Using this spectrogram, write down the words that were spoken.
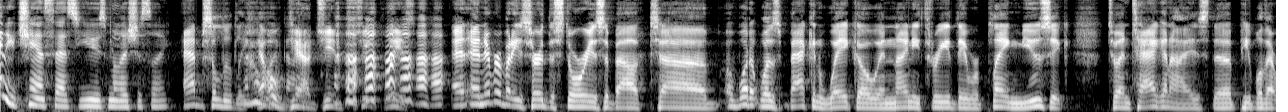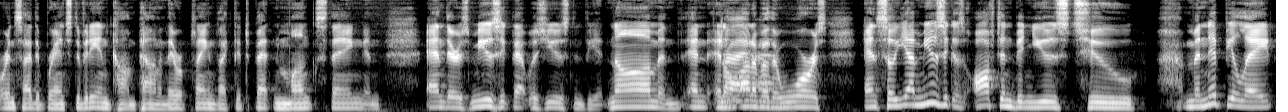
Any chance that's used maliciously? Absolutely. Oh, yeah, gee, gee, please. and, and everybody's heard the stories about uh, what it was back in Waco in '93. They were playing music to antagonize the people that were inside the Branch Davidian compound, and they were playing like the Tibetan monks thing. And and there's music that was used in Vietnam and and, and Right, a lot of other wars. And so, yeah, music has often been used to manipulate.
